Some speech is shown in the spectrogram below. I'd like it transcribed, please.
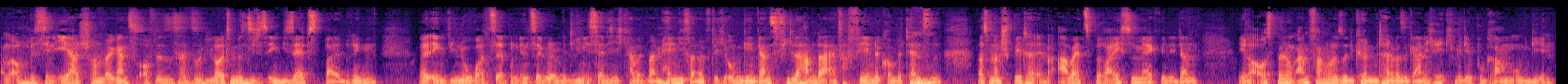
auch ein bisschen eher schon, weil ganz oft ist es halt so, die Leute müssen sich das irgendwie selbst beibringen weil irgendwie nur WhatsApp und Instagram bedienen ist ja nicht, ich kann mit meinem Handy vernünftig umgehen. Ganz viele haben da einfach fehlende Kompetenzen, mhm. was man später im Arbeitsbereich so merkt, wenn die dann ihre Ausbildung anfangen oder so, die können teilweise gar nicht richtig mit den Programmen umgehen.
